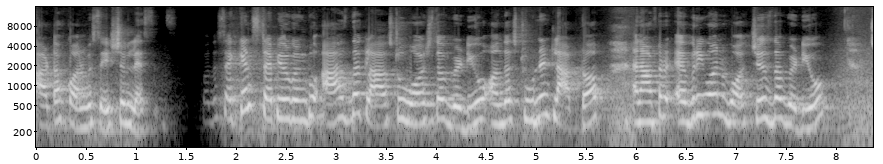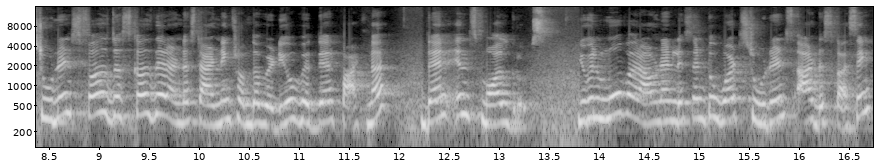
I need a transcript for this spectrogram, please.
Art of Conversation lesson. Second step, you are going to ask the class to watch the video on the student laptop and after everyone watches the video, students first discuss their understanding from the video with their partner, then in small groups. You will move around and listen to what students are discussing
